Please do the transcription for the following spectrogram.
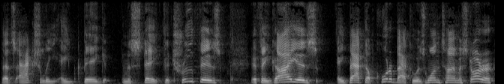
that's actually a big mistake. The truth is, if a guy is a backup quarterback who is one time a starter,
